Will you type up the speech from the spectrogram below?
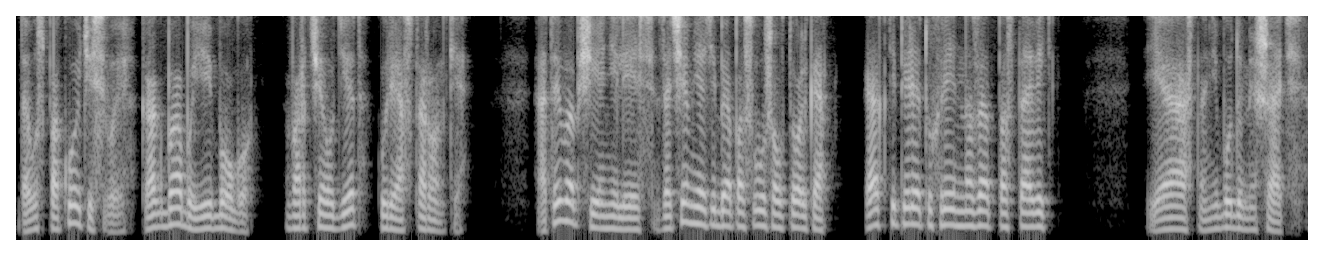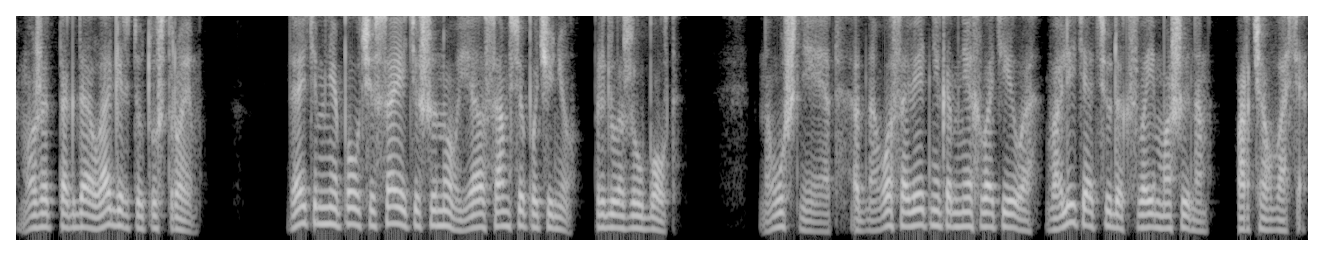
«Да успокойтесь вы, как бабы, ей-богу», – ворчал дед, куря в сторонке. «А ты вообще не лезь. Зачем я тебя послушал только? Как теперь эту хрень назад поставить?» «Ясно, не буду мешать. Может, тогда лагерь тут устроим?» «Дайте мне полчаса и тишину, я сам все починю», – предложил Болт. «Ну уж нет, одного советника мне хватило. Валите отсюда к своим машинам», – ворчал Вася.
